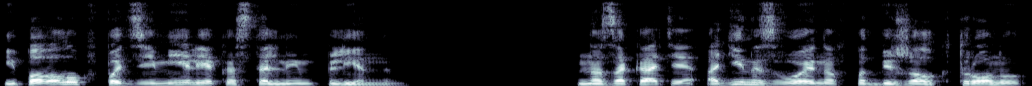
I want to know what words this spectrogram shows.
и поволок в подземелье к остальным пленным. На закате один из воинов подбежал к трону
